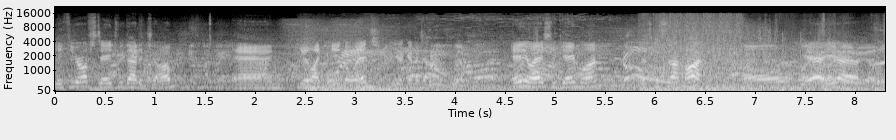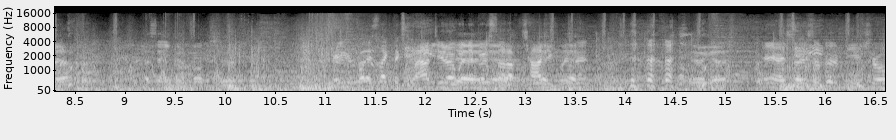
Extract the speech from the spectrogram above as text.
if you're off stage without a jump and you're like near the ledge, you're gonna die. Anyway, so game one. Let's get started. Alright. Oh, Yeah, yeah. go, yeah. That's any good. It's like the cloud judo when Yeah, they both start up charging limit. Here we go. Anyway, so it's a bit of neutral.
